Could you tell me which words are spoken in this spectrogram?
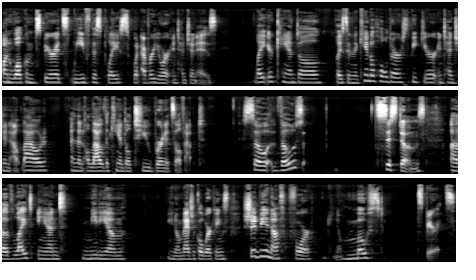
unwelcome spirits leave this place, whatever your intention is. Light your candle, place it in a candle holder, speak your intention out loud, and then allow the candle to burn itself out. So those systems of light and medium you know, magical workings should be enough for, you know, most spirits.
